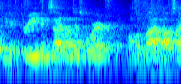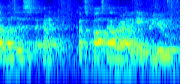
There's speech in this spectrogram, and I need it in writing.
it, you get three inside lenses for it, also five outside lenses that kind of cuts the cost down right out of the gate for you.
